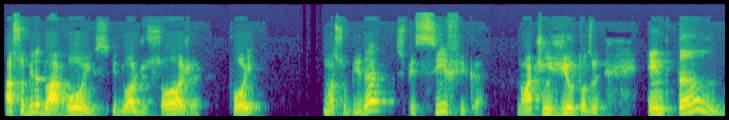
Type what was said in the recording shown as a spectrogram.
A subida do arroz e do óleo de soja foi uma subida específica, não atingiu todos. Então,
